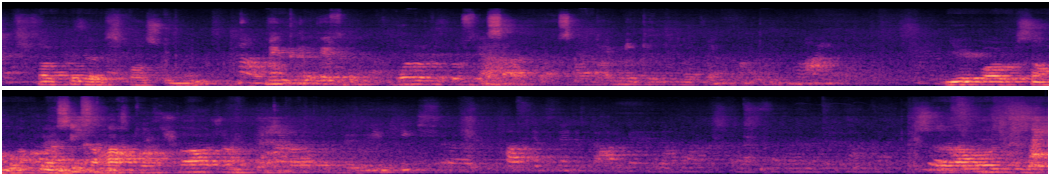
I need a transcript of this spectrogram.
Սարքերը սպասում են։ Մենք այդ բոլոր սարքա, սարքի մի կետում ենք։ 220 հոգի։ Այսինքն հաղթող կա, ժամկետկա, դեպի։ քիչ փաստիքները տարբեր են սրաների համար։ Շնորհավորում եմ։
